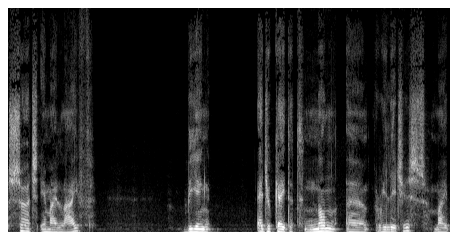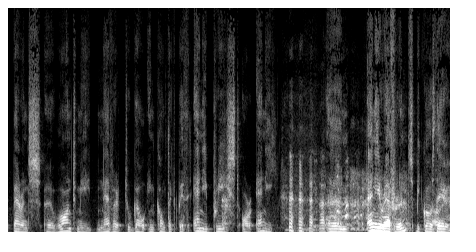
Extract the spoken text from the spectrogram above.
search in my life, being educated non uh, religious. My parents uh, warned me never to go in contact with any priest or any um, any reverend because they,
